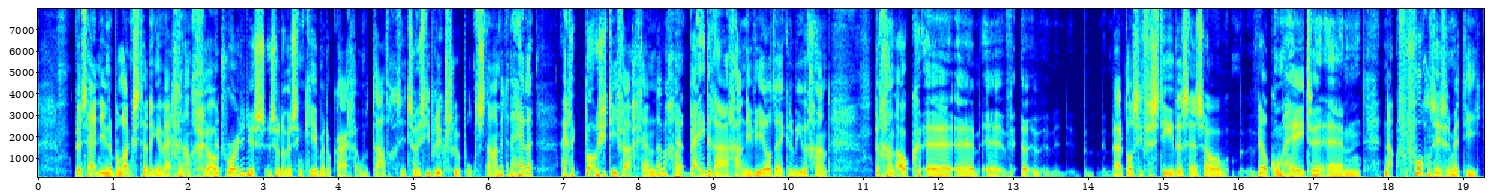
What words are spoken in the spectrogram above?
We zijn in de belangstelling en wij gaan groot worden. Dus zullen we eens een keer met elkaar om de tafel gaan zitten. Zo is die BRICS-club ontstaan met een hele eigenlijk positieve agenda. We gaan ja. bijdragen aan die wereldeconomie. We gaan, we gaan ook uh, uh, uh, buitenlandse investeerders en zo welkom heten. Um, nou, vervolgens is er met die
